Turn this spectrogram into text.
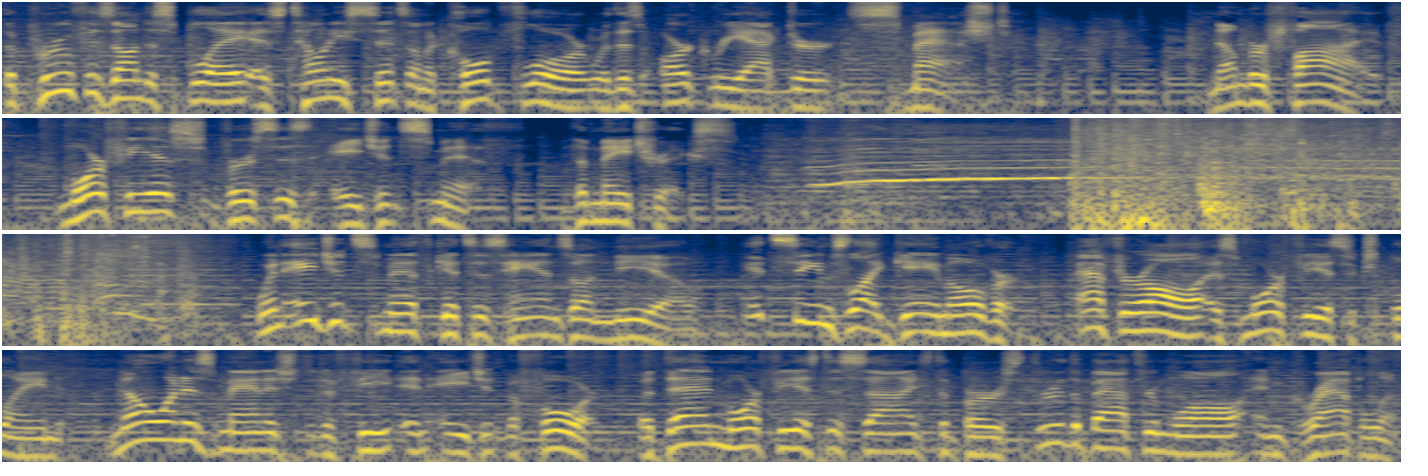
The proof is on display as Tony sits on a cold floor with his arc reactor smashed. Number 5. Morpheus versus Agent Smith. The Matrix. When Agent Smith gets his hands on Neo, it seems like game over. After all, as Morpheus explained, no one has managed to defeat an agent before. But then Morpheus decides to burst through the bathroom wall and grapple him.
